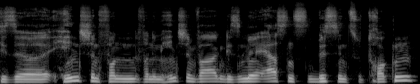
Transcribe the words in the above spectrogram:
diese Hähnchen von, von dem Hähnchenwagen, die sind mir erstens ein bisschen zu trocken.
